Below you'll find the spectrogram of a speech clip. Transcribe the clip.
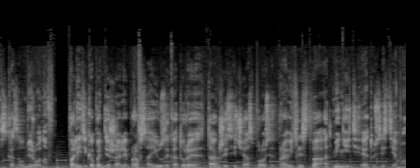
сказал Миронов. Политика поддержали профсоюзы, которые также сейчас просят правительство отменить эту систему.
